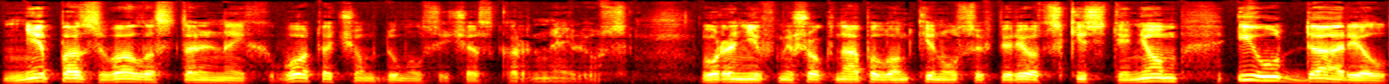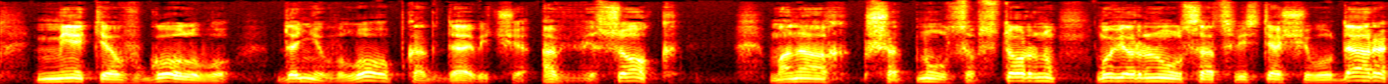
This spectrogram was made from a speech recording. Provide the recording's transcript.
не позвал остальных. Вот о чем думал сейчас Корнелиус. Уронив мешок на пол, он кинулся вперед с кистенем и ударил, метя в голову, да не в лоб, как давеча, а в висок — Монах шатнулся в сторону, увернулся от свистящего удара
